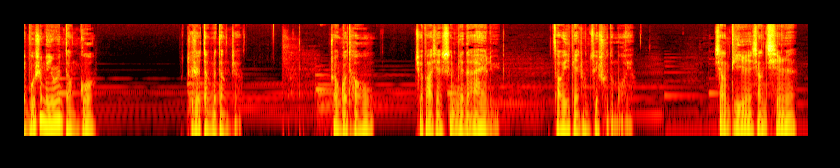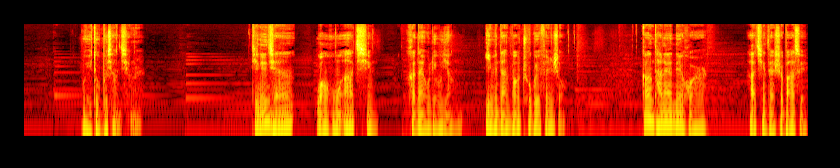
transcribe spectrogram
也不是没有人等过，只是等着等着。”转过头，却发现身边的爱侣早已变成最初的模样，像敌人，像亲人，唯独不像情人。几年前，网红阿庆和男友刘洋因为男方出轨分手。刚谈恋爱那会儿，阿庆才十八岁，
